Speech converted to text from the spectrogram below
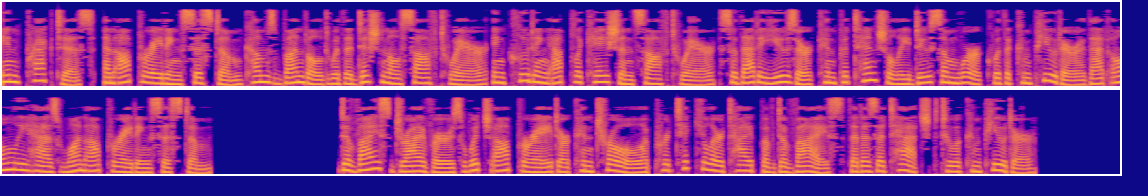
In practice, an operating system comes bundled with additional software including application software so that a user can potentially do some work with a computer that only has one operating system. Device drivers which operate or control a particular type of device that is attached to a computer.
